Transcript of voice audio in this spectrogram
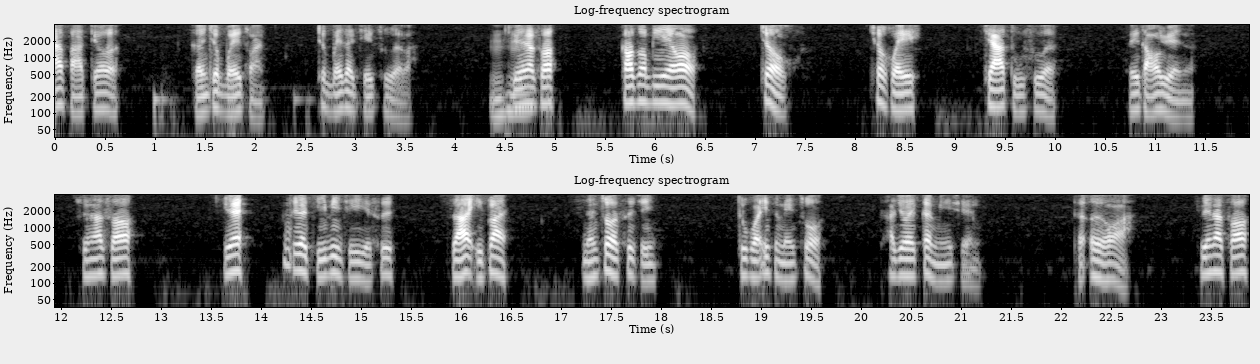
他把它丢了，可能就不会转，就不会再接触了吧。嗯。因为他说，高中毕业后就就回家读书了。回导远了，所以那时候，因为这个疾病其实也是，只要一段能做的事情，如果一直没做，它就会更明显的恶化。因为那时候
